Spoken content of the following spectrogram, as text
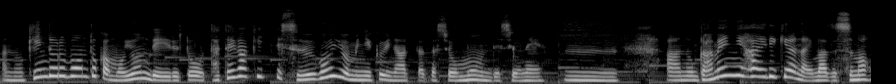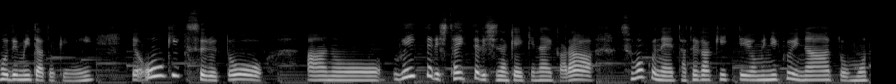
あの Kindle 本とかも読んでいると縦書きってすごい読みにくいなって私思うんですよね。うんあの画面に入りきらないまずスマホで見た時にで大きくするとあの上行ったり下行ったりしなきゃいけないからすごくね縦書きって読みにくいなと思っ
